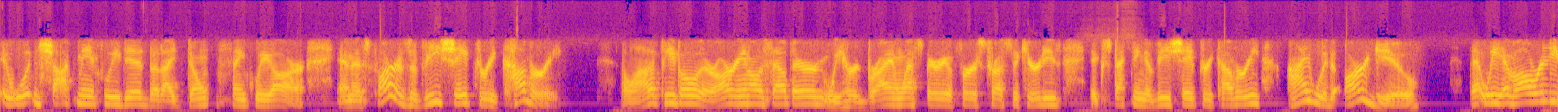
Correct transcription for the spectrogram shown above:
It wouldn't shock me if we did, but I don't think we are. And as far as a V-shaped recovery, a lot of people, there are analysts out there. We heard Brian Wesbury of First Trust Securities expecting a V shaped recovery. I would argue that we have already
